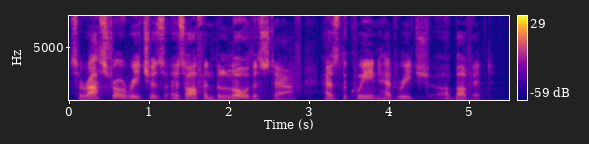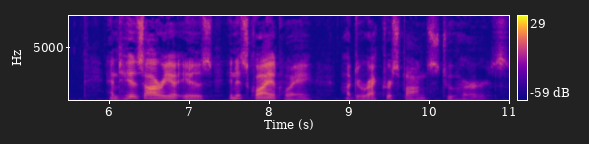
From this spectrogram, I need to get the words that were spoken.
Sarastro reaches as often below the staff as the queen had reached above it, and his aria is, in its quiet way, a direct response to hers.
